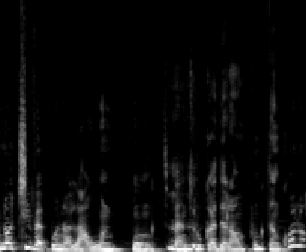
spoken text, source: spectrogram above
nocive până la un punct, mm-hmm. pentru că de la un punct încolo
